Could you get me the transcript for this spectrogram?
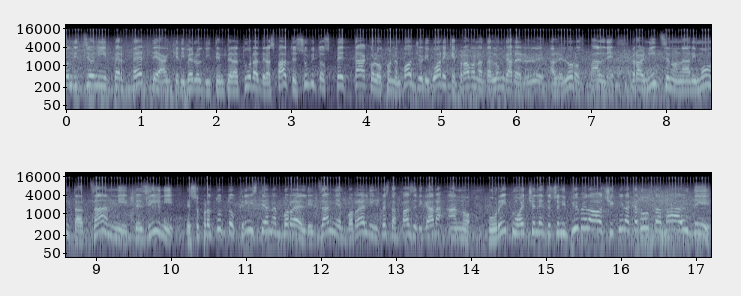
Condizioni perfette anche a livello di temperatura dell'asfalto e subito spettacolo con Boggio Liguori che provano ad allungare alle loro spalle, però iniziano la rimonta Zanni, Tesini e soprattutto Cristian Borrelli. Zanni e Borrelli in questa fase di gara hanno un ritmo eccellente, sono i più veloci, qui la caduta Baldi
